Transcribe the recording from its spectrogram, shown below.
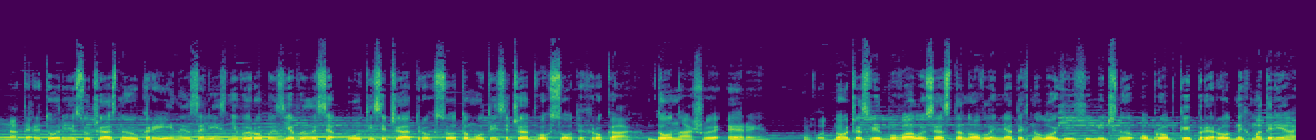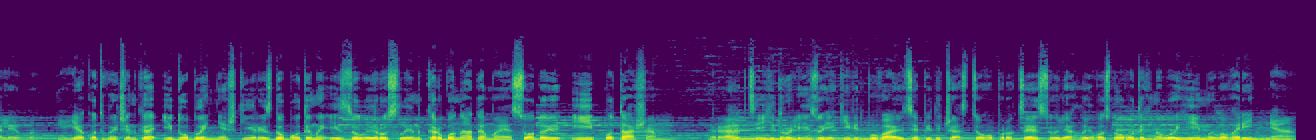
На території сучасної України залізні вироби з'явилися у 1300-1200 роках до нашої ери. Водночас відбувалося становлення технологій хімічної обробки природних матеріалів, як от вичинка і дублення шкіри здобутими із золи рослин карбонатами, содою і поташем. Реакції гідролізу, які відбуваються під час цього процесу, лягли в основу технології миловаріння.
